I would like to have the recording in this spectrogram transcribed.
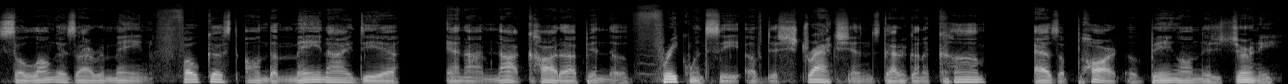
so long as I remain focused on the main idea and I'm not caught up in the frequency of distractions that are going to come as a part of being on this journey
